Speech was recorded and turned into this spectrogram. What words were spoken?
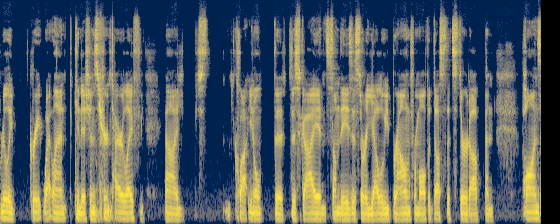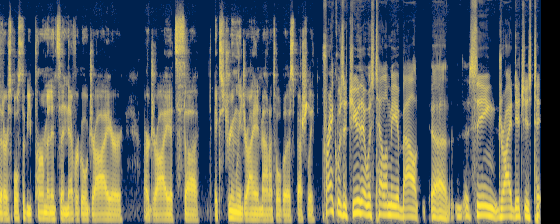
really great wetland conditions your entire life. Uh, you know, the the sky and some days is sort of yellowy brown from all the dust that's stirred up, and ponds that are supposed to be permanent and never go dry or are dry. It's uh, extremely dry in Manitoba, especially. Frank, was it you that was telling me about uh, seeing dry ditches t-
